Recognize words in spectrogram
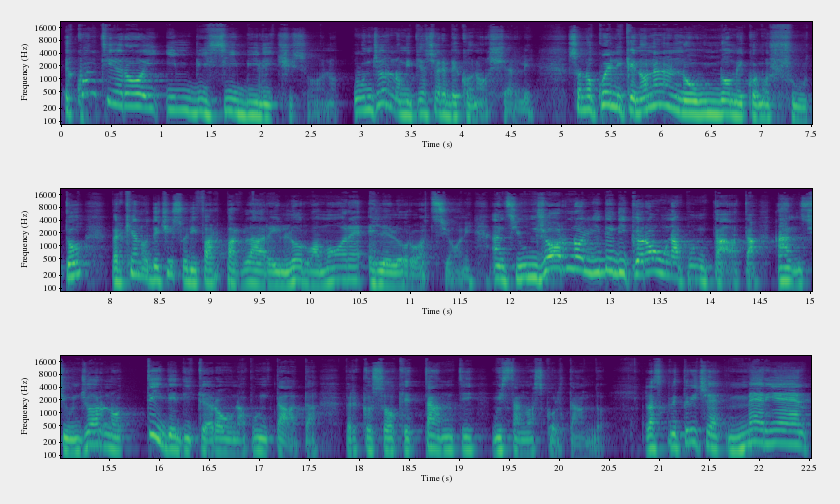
E quanti eroi invisibili ci sono? Un giorno mi piacerebbe conoscerli. Sono quelli che non hanno un nome conosciuto perché hanno deciso di far parlare il loro amore e le loro azioni. Anzi, un giorno gli dedicherò una puntata. Anzi, un giorno ti dedicherò una puntata perché so che tanti mi stanno ascoltando. La scrittrice Marianne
